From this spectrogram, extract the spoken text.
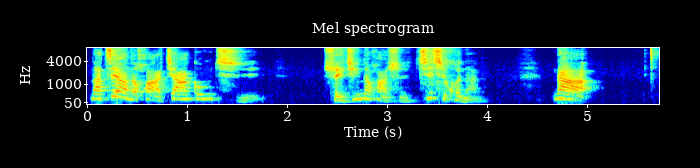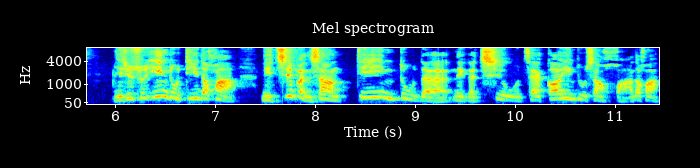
那这样的话，加工起水晶的话是极其困难的。那也就是说，硬度低的话，你基本上低硬度的那个器物在高硬度上划的话，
